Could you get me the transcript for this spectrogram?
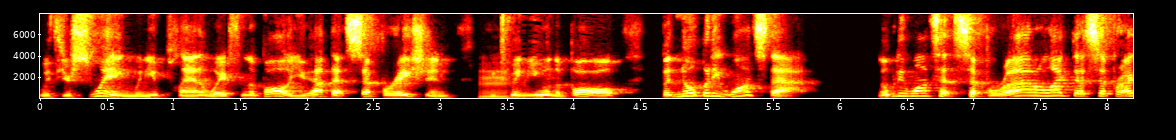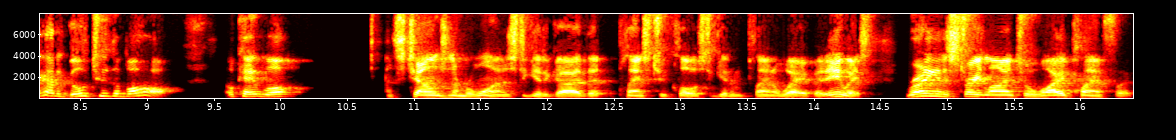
with your swing when you plant away from the ball. You have that separation mm. between you and the ball, but nobody wants that. Nobody wants that separate. I don't like that separate. I got to go to the ball. Okay, well, that's challenge number one is to get a guy that plants too close to get him plant away. But anyways, running in a straight line to a wide plant foot.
